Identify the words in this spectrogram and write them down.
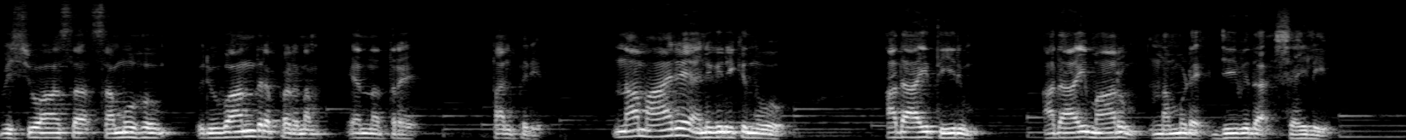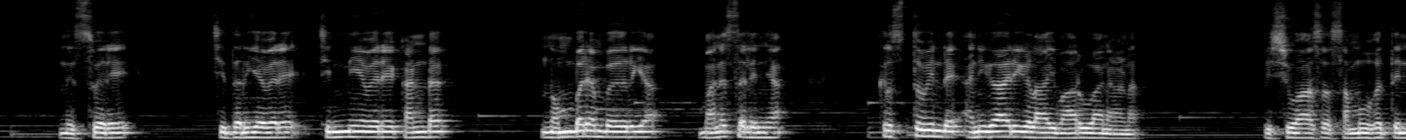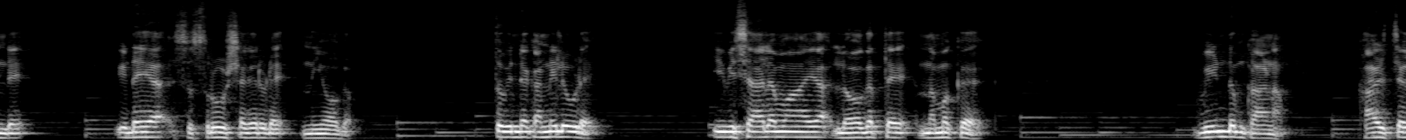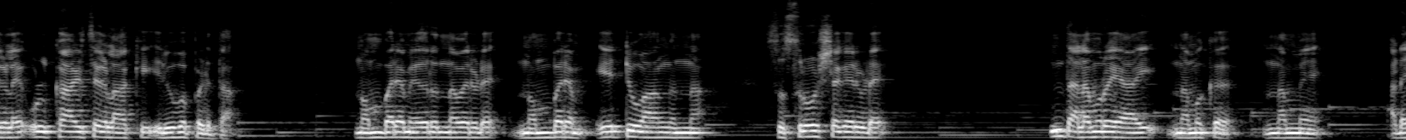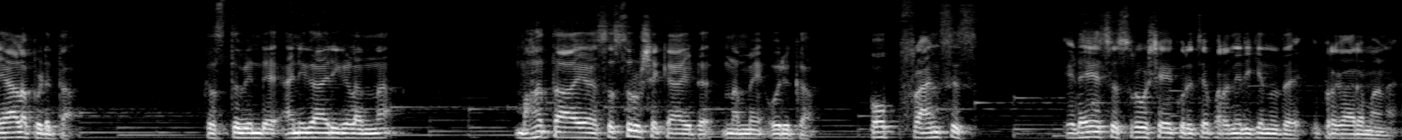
വിശ്വാസ സമൂഹവും രൂപാന്തരപ്പെടണം എന്നത്രേ താൽപ്പര്യം നാം ആരെ അനുകരിക്കുന്നുവോ? അതായി തീരും അതായി മാറും നമ്മുടെ ജീവിത ശൈലിയും. നിസ്വരെ ചിതറിയവരെ ചിന്നിയവരെ കണ്ട് നൊമ്പരം പേറിയ മനസ്സലിഞ്ഞ ക്രിസ്തുവിന്റെ അനുകാരികളായി മാറുവാനാണ് വിശ്വാസ സമൂഹത്തിന്റെ ഇടയ ശുശ്രൂഷകരുടെ നിയോഗം. ക്രിസ്തുവിന്റെ കണ്ണിലൂടെ ഈ വിശാലമായ ലോകത്തെ നമുക്ക് വീണ്ടും കാണാം. കാഴ്ചകളെ ഉൾക്കാഴ്ചകളാക്കി രൂപപ്പെടുത്താം. നൊമ്പരമേറുന്നവരുടെ നൊമ്പരം ഏറ്റുവാങ്ങുന്ന ശുശ്രൂഷകരുടെ തലമുറയായി നമുക്ക് നമ്മെ അടയാളപ്പെടുത്താം. ക്രിസ്തുവിന്റെ അനുകാരികളെന്ന മഹത്തായ ശുശ്രൂഷയ്ക്കായിട്ട് നമ്മെ ഒരുക്കാം. പോപ്പ് ഫ്രാൻസിസ് ഇടയ ശുശ്രൂഷയെക്കുറിച്ച് പറഞ്ഞിരിക്കുന്നത് ഇപ്രകാരമാണ്.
